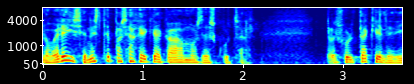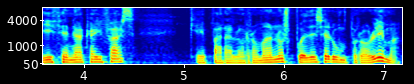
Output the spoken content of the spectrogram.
Lo veréis en este pasaje que acabamos de escuchar. Resulta que le dicen a Caifás que para los romanos puede ser un problema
